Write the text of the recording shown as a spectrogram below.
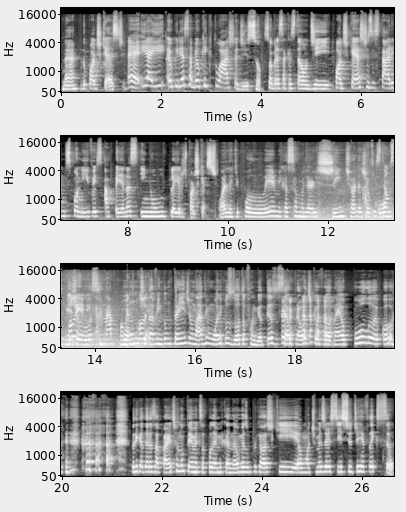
né, do podcast. É, e aí eu queria saber o que que tu acha disso, sobre essa questão de podcasts estarem disponíveis apenas em um player de podcast. Olha que polêmica essa mulher, gente, olha, Aqui jogou, em me polêmica. jogou assim na Momento ponte, polêmico. tá vindo um trem de um lado e um ônibus do outro. Eu falo, meu Deus do céu, pra onde que eu vou, né? Eu pulo, eu corro. Brincadeiras à parte, eu não tenho muito essa polêmica, não, mesmo porque eu acho que é um ótimo exercício de reflexão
